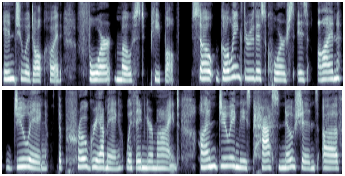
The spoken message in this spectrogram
into adulthood for most people. So going through this course is undoing the programming within your mind, undoing these past notions of,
